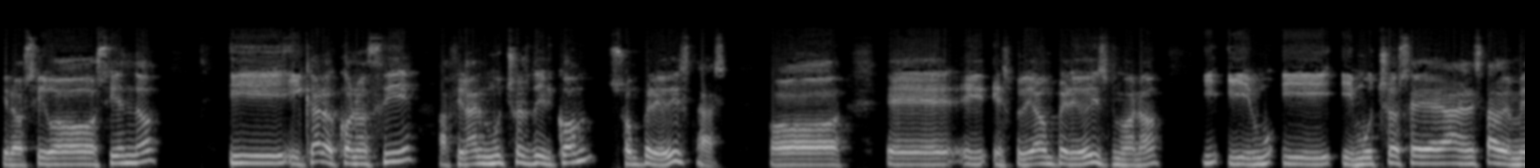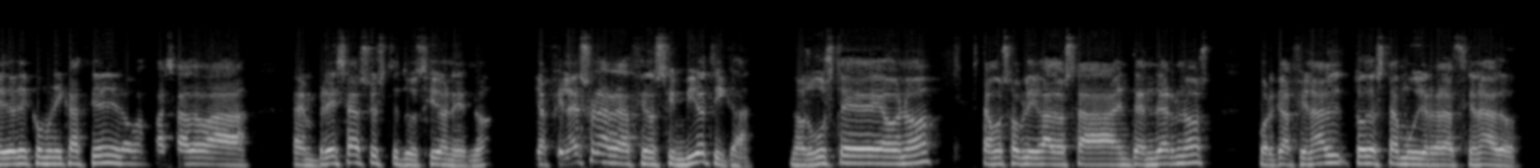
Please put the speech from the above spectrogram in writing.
que lo sigo siendo, y, claro, conocí, al final muchos DIRCOM son periodistas o eh, estudiaron periodismo, ¿no? Y, y, muchos han estado en medios de comunicación y luego han pasado a, a empresas o instituciones, ¿no? Y al final es una relación simbiótica nos guste o no, estamos obligados a entendernos porque al final todo está muy relacionado.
